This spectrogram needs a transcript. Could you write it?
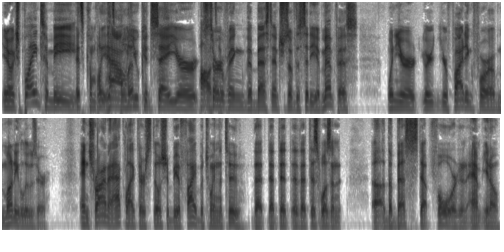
you know, explain to me It's complete- it's how polit- you could say you're serving the best interest of the city of Memphis when you're you're you're fighting for a money loser. and trying to act like there still should be a fight between the two. That that that, that this wasn't uh, the best step forward. And you know,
